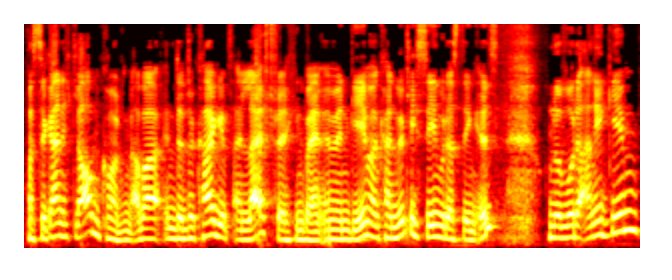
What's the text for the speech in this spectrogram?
was wir gar nicht glauben konnten. Aber in der Türkei gibt es ein Live-Tracking beim MNG. Man kann wirklich sehen, wo das Ding ist. Und da wurde angegeben,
